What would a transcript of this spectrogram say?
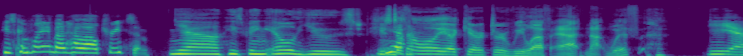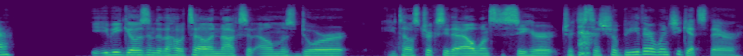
he's complaining about how Al treats him. Yeah, he's being ill used. He's Yeah. definitely a character we laugh at, not with. Yeah. EB goes into the hotel and knocks at Alma's door. He tells Trixie that Al wants to see her. Trixie says she'll be there when she gets there.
